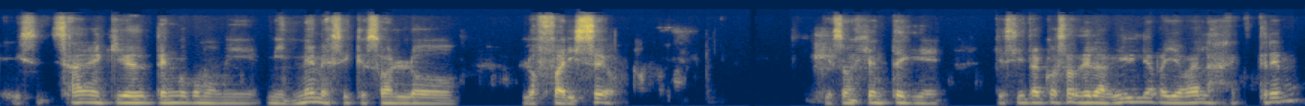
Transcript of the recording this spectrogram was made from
Y saben que yo tengo como mi- mis némesis, que son los, los fariseos, que son gente que, que cita cosas de la Biblia para llevarlas a extremos.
